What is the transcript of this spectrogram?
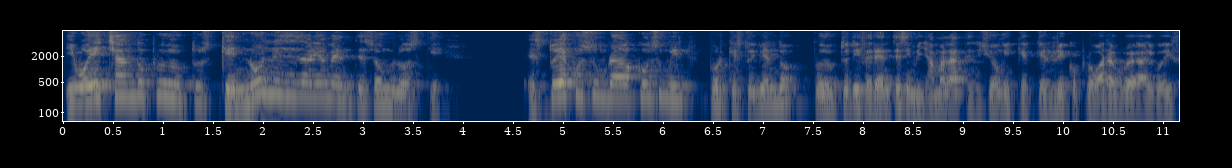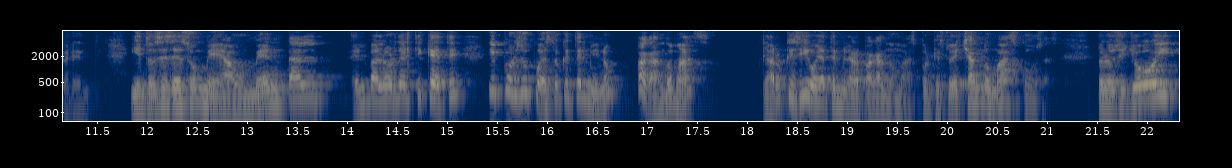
Y voy echando productos que no necesariamente son los que estoy acostumbrado a consumir porque estoy viendo productos diferentes y me llama la atención y qué, rico probar algo, diferente. Y entonces eso me aumenta el, valor del tiquete y por supuesto que termino pagando más. Claro que sí, voy a terminar pagando más porque estoy echando más cosas. Pero si yo voy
